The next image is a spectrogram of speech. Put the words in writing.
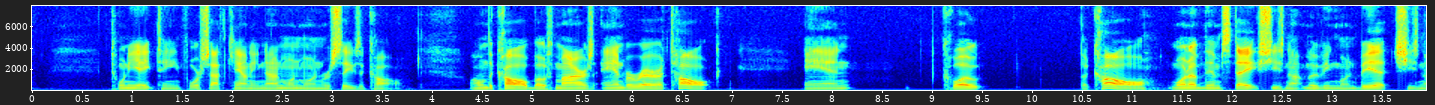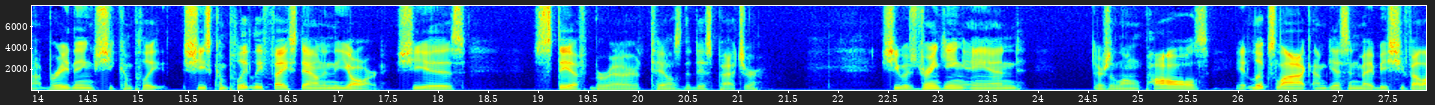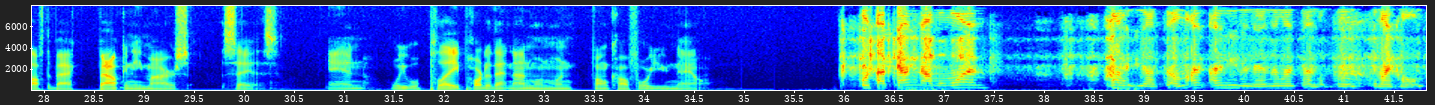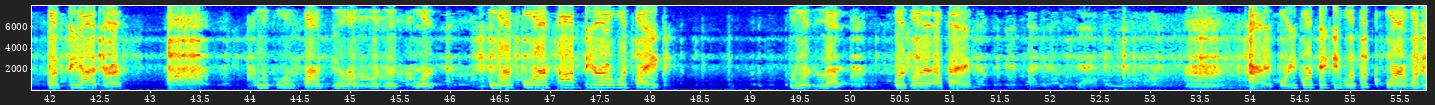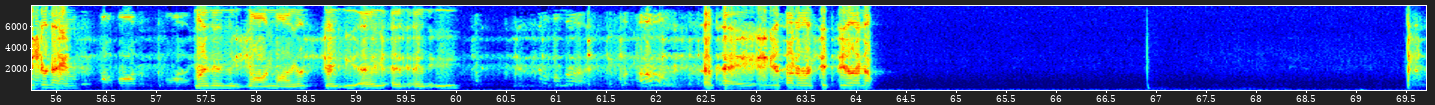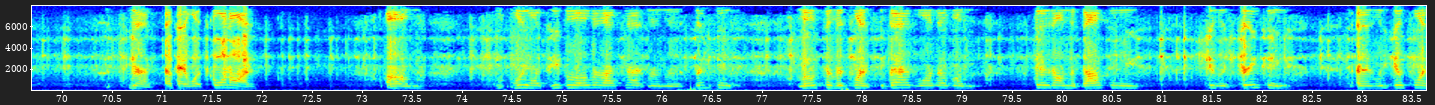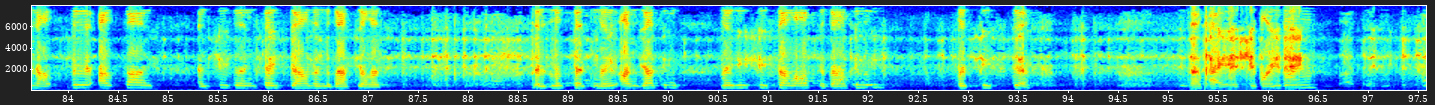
2018, Forsyth County 911 receives a call. On the call, both Myers and Barrera talk, and, quote, the call, one of them states she's not moving one bit, she's not breathing, she complete, she's completely face down in the yard. She is stiff, Barrera tells the dispatcher. She was drinking, and there's a long pause. It looks like, I'm guessing maybe she fell off the back balcony, Myers says. And we will play part of that 911 phone call for you now. Forsyth County 911. Hi, yes. Um, I, I need an ambulance and a police to my home. What's the address? 4450 Woodlet Court. 4450 Woodlake? Woodlet. Woodlet, okay. All right, 4450 Woodlet Court. What is your name? My name is Jeanne Myers, E J-E-A-N-N-E. Okay, and your phone number is 609. Yes. Okay, what's going on? Um, we had people over last night. We were drinking. Most of us went to bed. One of them stayed on the balcony. She was drinking, and we just went out outside, and she's laying face down in the backyard. It looks like may I'm guessing maybe she fell off the balcony, but she's stiff. Okay, is she breathing?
